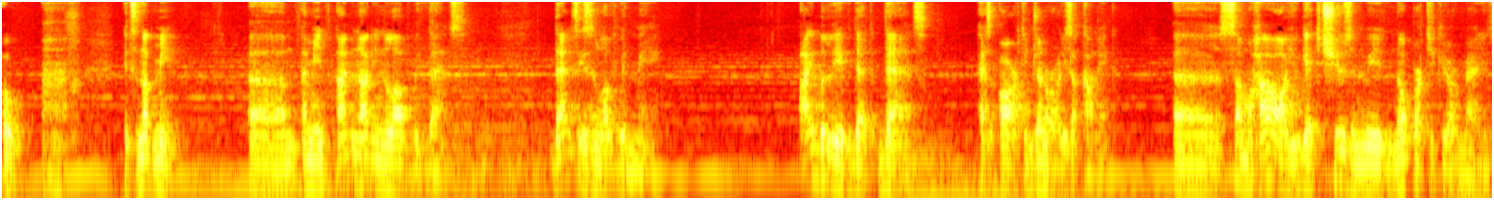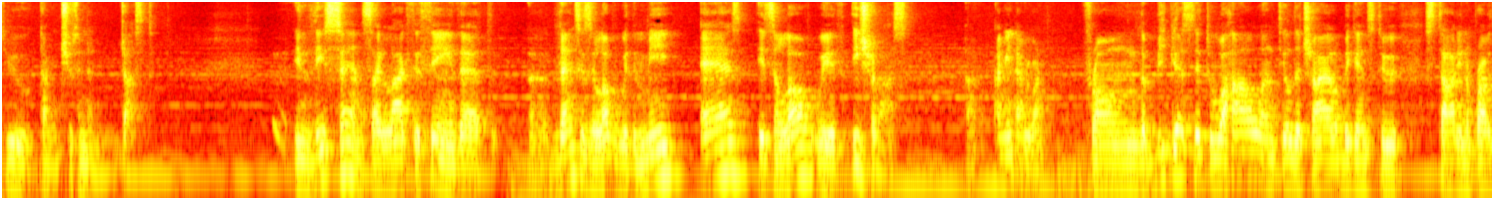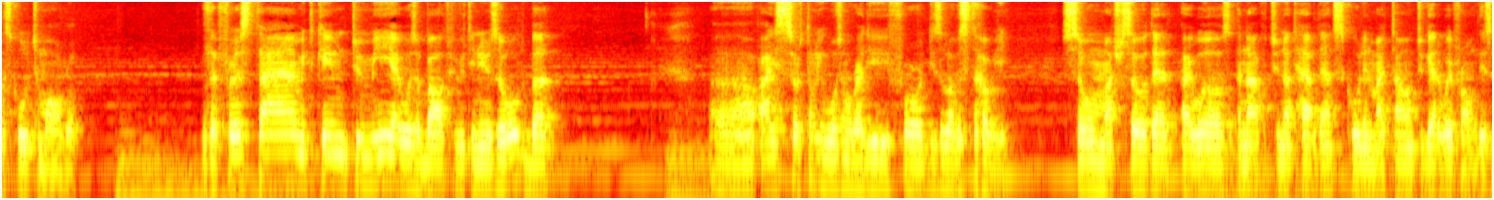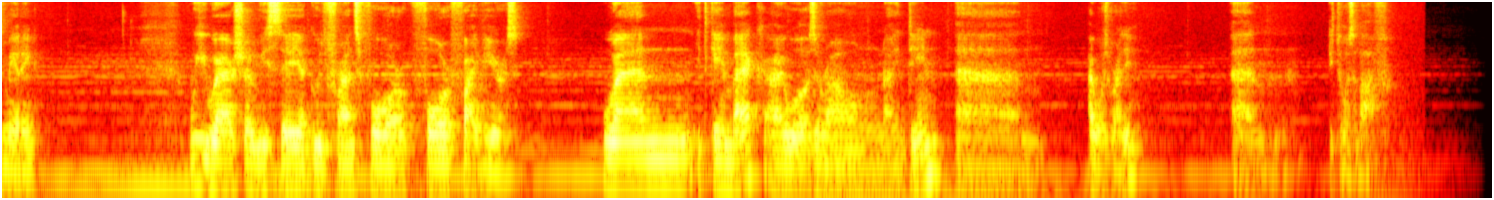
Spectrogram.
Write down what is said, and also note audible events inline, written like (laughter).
Oh, (laughs) it's not me. Um, I mean, I'm not in love with dance. Dance is in love with me. I believe that dance, as art in general, is a calling. Uh, somehow you get chosen with no particular merit. You come chosen and just. In this sense, I like to think that uh, dance is in love with me as it's in love with each of us. Uh, I mean, everyone. From the biggest wow until the child begins to study in a private school tomorrow. The first time it came to me, I was about 15 years old, but uh, I certainly wasn't ready for this love (laughs) story. So much so that I was enough to not have dance school in my town to get away from this meeting. We were, shall we say, a good friends for four or five years. When it came back, I was around 19 and I was ready, and it was love.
